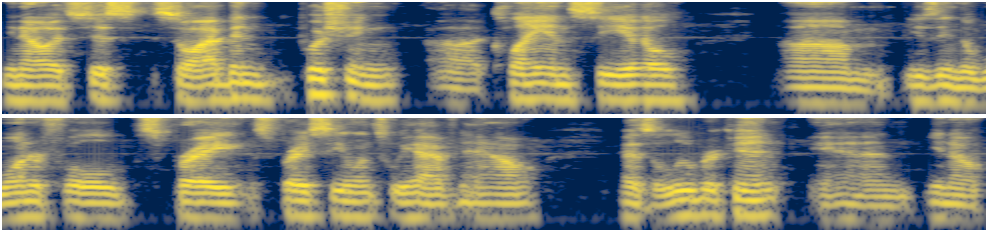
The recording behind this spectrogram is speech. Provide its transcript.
You know, it's just so I've been pushing uh, clay and seal um, using the wonderful spray spray sealants we have now as a lubricant, and you know,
